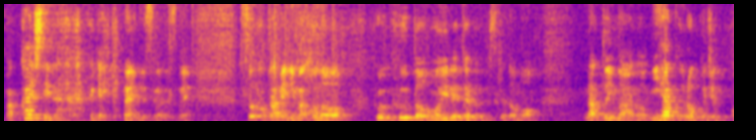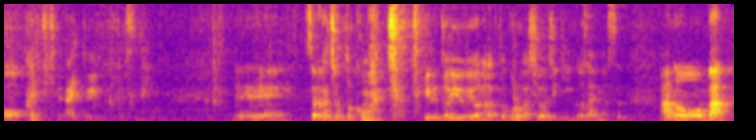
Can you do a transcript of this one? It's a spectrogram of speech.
まあ、返していただかなきゃいけないんですがですねそのためにまあこの封筒も入れてるんですけどもなんと今あの260個返ってきてないというですねえー、それがちょっと困っちゃっているというようなところが正直ございます。あのま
